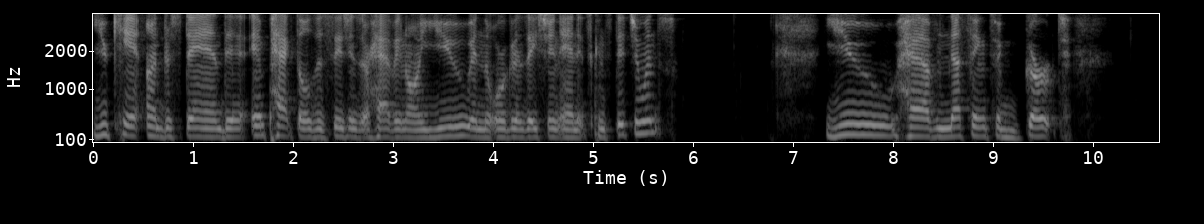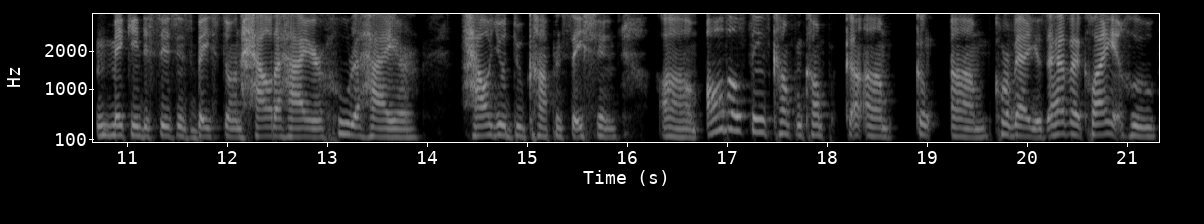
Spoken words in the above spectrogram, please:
You can't understand the impact those decisions are having on you and the organization and its constituents you have nothing to girt making decisions based on how to hire, who to hire, how you'll do compensation. Um, all those things come from comp- um, um, core values. I have a client who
